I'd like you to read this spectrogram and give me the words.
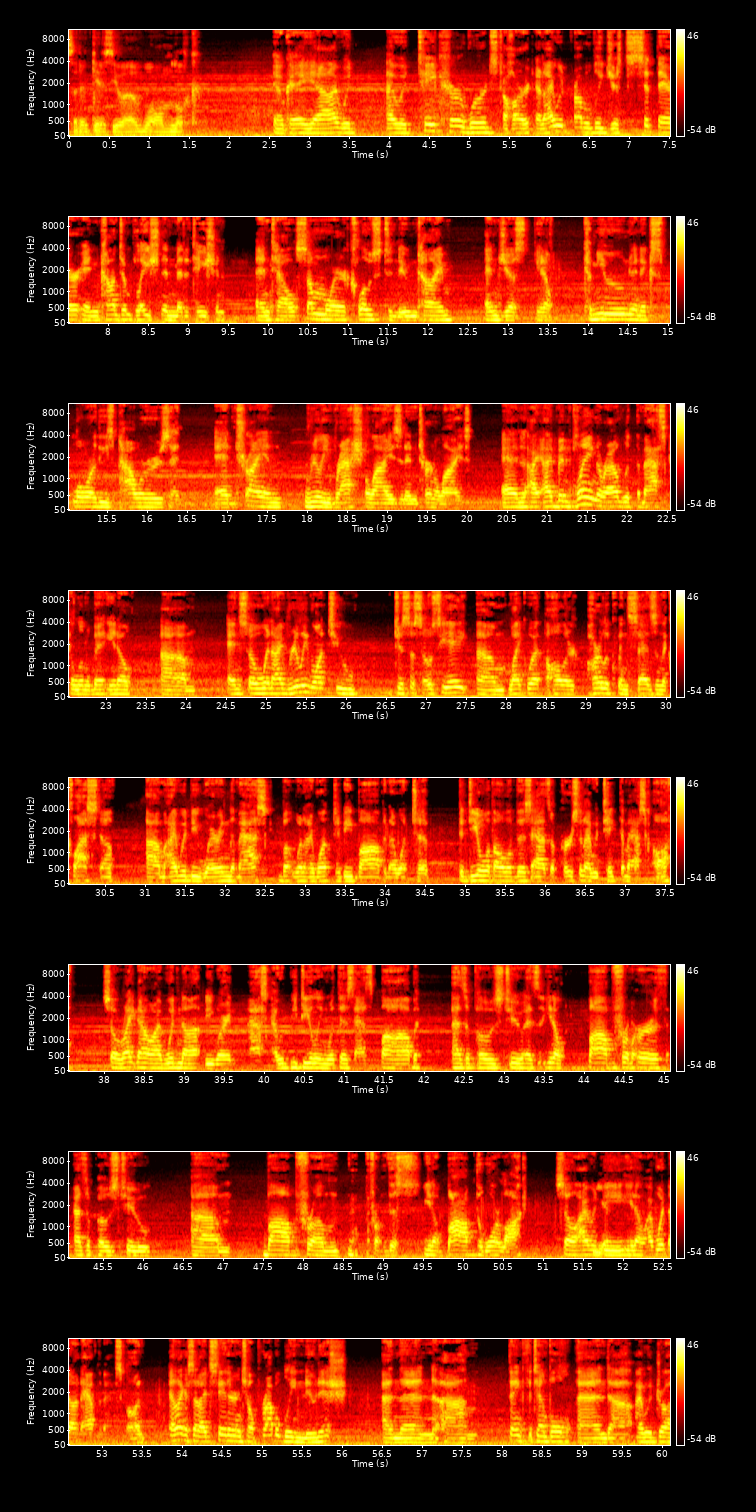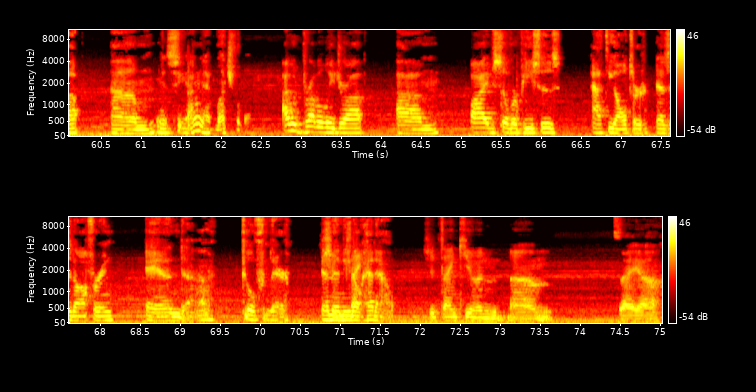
sort of gives you a warm look. Okay, yeah, I would I would take her words to heart and I would probably just sit there in contemplation and meditation until somewhere close to noontime and just, you know, commune and explore these powers and and try and really rationalize and internalize. And I, have been playing around with the mask a little bit, you know. Um, and so when I really want to disassociate, um, like what the Harlequin says in the class stuff, um, I would be wearing the mask. But when I want to be Bob and I want to, to deal with all of this as a person, I would take the mask off. So right now, I would not be wearing the mask. I would be dealing with this as Bob, as opposed to as you know Bob from Earth, as opposed to um, Bob from from this you know Bob the Warlock. So I would yeah. be you know I would not have the mask on. And like I said, I'd stay there until probably noonish, and then um, thank the temple, and uh, I would drop um, let's see, I don't have much for them. I would probably drop um, five silver pieces at the altar as an offering and uh, go from there. And should then, you know, head out. Should thank you and um, say, uh,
